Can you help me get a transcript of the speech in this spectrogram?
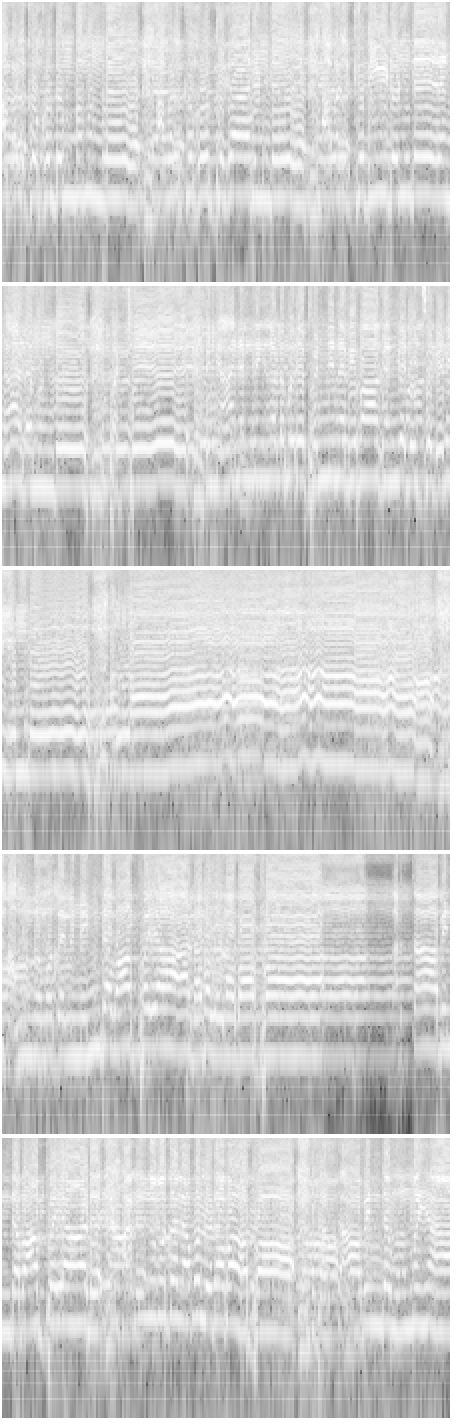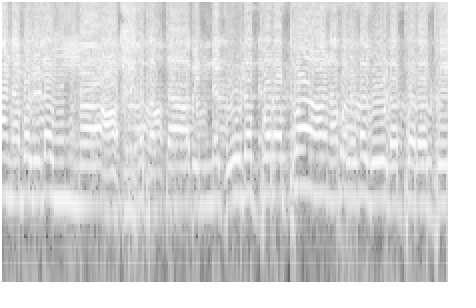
അവൾക്ക് കുടുംബമുണ്ട്. അവൾക്ക് കൂട്ടുകാരുണ്ട്. അവൾക്ക് വീടുണ്ട്. നാടമുണ്ട്. പക്ഷേ ഞാനും നിങ്ങളും ഒരു പെണ്ണിനെ വിവാഹം കഴിച്ചു കഴിയുമ്പോ അല്ലാ അന്ന് മുതൽ നിന്റെ വാപ്പയാണ് അവളുടെ വാപ്പ. ഭർത്താവിന്റെ വാപ്പയാണ് അന്ന് മുതൽ അവളുടെ വാപ്പ. ഭർത്താവിന്റെ ഉമ്മയാണ് അവളുടെ ഉമ്മ. ഭർത്താവിന്റെ കൂടപ്പിറപ്പാണ് അവളുടെ കൂടപ്പിറപ്പ്.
